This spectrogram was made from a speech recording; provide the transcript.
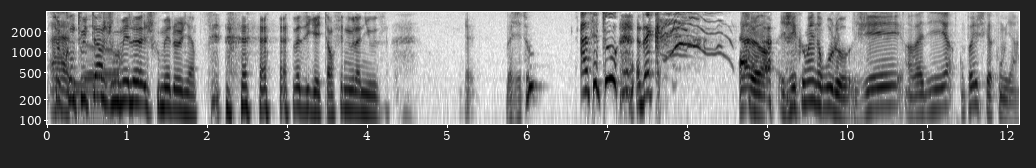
Sur le compte Twitter, je vous mets le, je vous mets le lien. Vas-y Gaëtan, fais-nous la news. Bah c'est tout. Ah, c'est tout D'accord. Alors, j'ai combien de rouleaux? J'ai, on va dire, on peut aller jusqu'à combien?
